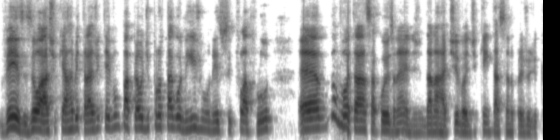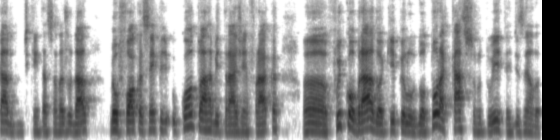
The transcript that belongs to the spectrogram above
vezes, eu acho que a arbitragem teve um papel de protagonismo nesse Fla-Flu. É, não vou entrar nessa coisa né, de, da narrativa de quem está sendo prejudicado, de quem está sendo ajudado meu foco é sempre o quanto a arbitragem é fraca. Uh, fui cobrado aqui pelo doutor Acácio no Twitter, dizendo:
